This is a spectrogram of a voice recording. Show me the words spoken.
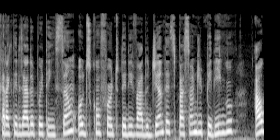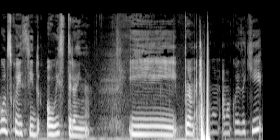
caracterizado por tensão ou desconforto derivado de antecipação de perigo, algo desconhecido ou estranho. E é uma coisa que,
